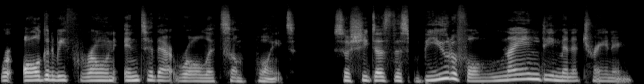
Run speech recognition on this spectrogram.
We're all going to be thrown into that role at some point. So she does this beautiful 90 minute training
